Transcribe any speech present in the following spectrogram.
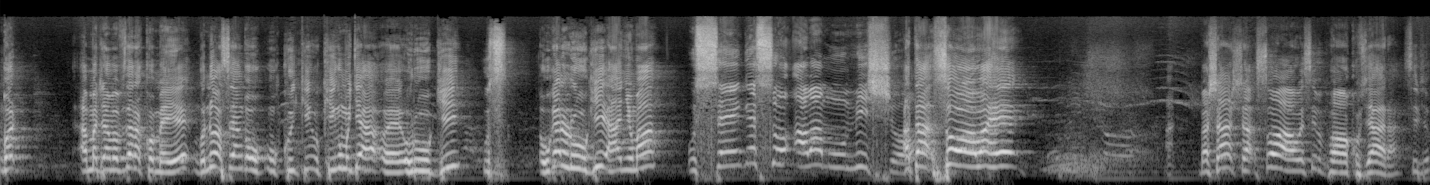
ngo amajambo avuze arakomeye ngo niwasenga ngo ukinga umujya eh, urugi ugana urugi hanyuma usenge so aba mu mpisho ata so wawe he? Bashasha so wawe si papa wakubyara sibyo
